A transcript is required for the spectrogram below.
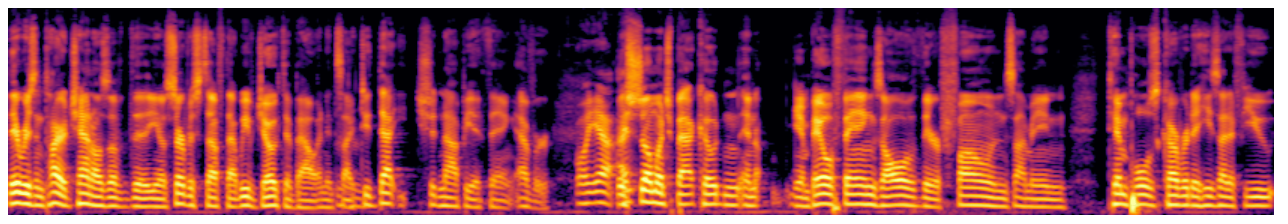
there was entire channels of the you know service stuff that we've joked about and it's like Mhm. dude that should not be a thing ever. Well, yeah, there's I- so much backcode and, and you know, Bale Fangs, all of their phones. I mean, Tim Pool's covered it. He's had a few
